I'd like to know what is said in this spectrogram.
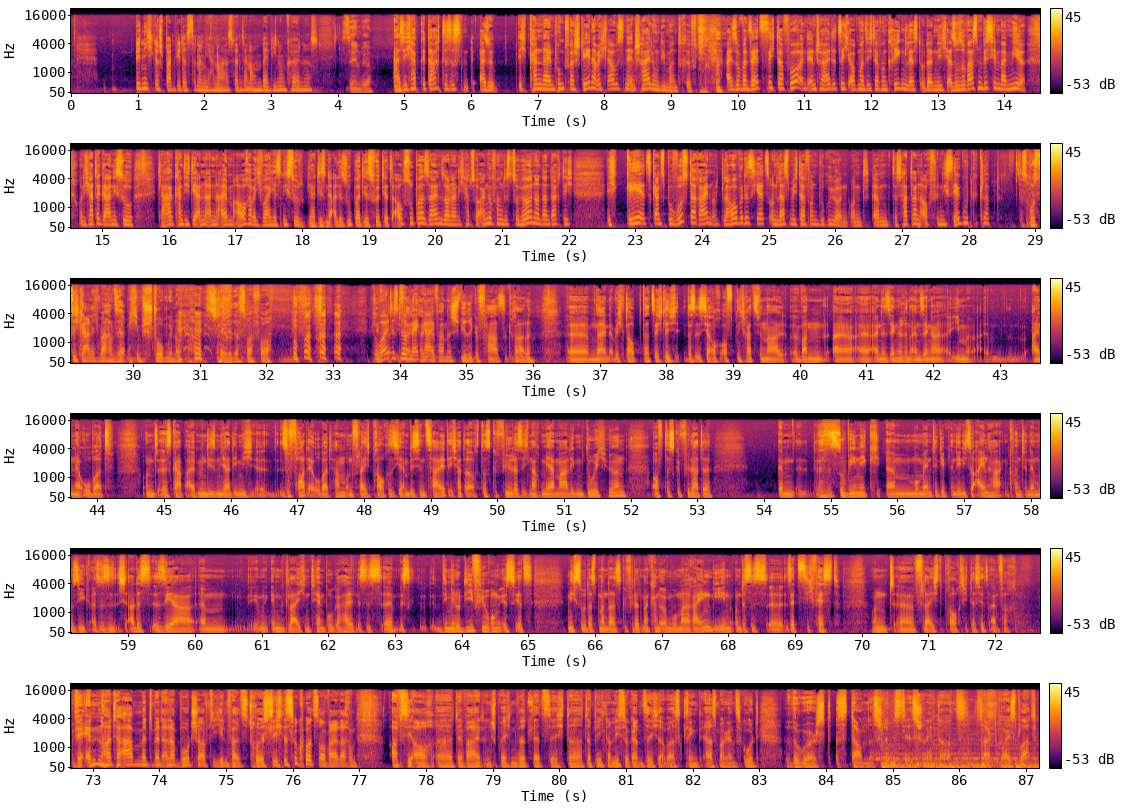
bin ich gespannt, wie das dann im Januar ist, wenn sie noch in Berlin und Köln ist. Sehen wir. Also ich habe gedacht, das ist, also ich kann deinen Punkt verstehen, aber ich glaube, es ist eine Entscheidung, die man trifft. Also man setzt sich davor und entscheidet sich, ob man sich davon kriegen lässt oder nicht. Also so war es ein bisschen bei mir. Und ich hatte gar nicht so, klar kannte ich die anderen Alben auch, aber ich war jetzt nicht so, ja, die sind alle super, das wird jetzt auch super sein, sondern ich habe so angefangen, das zu hören und dann dachte ich, ich gehe jetzt ganz bewusst da rein und glaube das jetzt und lass mich davon berühren. Und ähm, das hat dann auch, finde ich, sehr gut geklappt. Das musste ich gar nicht machen, sie hat mich im Sturm genommen. Hans. Stell dir das mal vor. Du wolltest nur Vielleicht halt meckern. einfach eine schwierige Phase gerade. Ähm, nein, aber ich glaube tatsächlich, das ist ja auch oft nicht rational, äh, wann äh, eine Sängerin, ein Sänger ihm äh, einen erobert. Und es gab Alben in diesem Jahr, die mich äh, sofort erobert haben und vielleicht braucht es ja ein bisschen Zeit. Ich hatte auch das Gefühl, dass ich nach mehrmaligem Durchhören oft das Gefühl hatte, dass es so wenig ähm, Momente gibt, in denen ich so einhaken konnte in der Musik. Also es ist alles sehr ähm, im, im gleichen Tempo gehalten. Es ist, äh, es, die Melodieführung ist jetzt nicht so, dass man das Gefühl hat, man kann irgendwo mal reingehen und das ist, äh, setzt sich fest. Und äh, vielleicht brauchte ich das jetzt einfach. Wir enden heute Abend mit, mit einer Botschaft, die jedenfalls tröstlich ist, so kurz vor Weihnachten. Ob sie auch äh, der Wahrheit entsprechen wird letztlich, da, da bin ich noch nicht so ganz sicher, aber es klingt erstmal ganz gut. The worst is done. Das Schlimmste ist schon hinter uns, sagt Wise Blood.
